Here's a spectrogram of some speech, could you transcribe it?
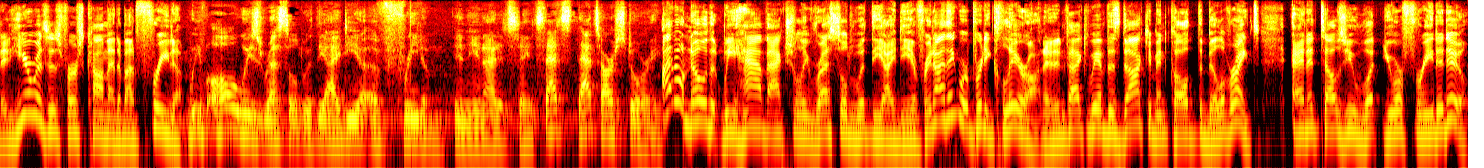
And here was his first comment about freedom. We've always wrestled with the idea of freedom in the United States. That's, that's our story. I don't know that we have actually wrestled with the idea of freedom. I think we're pretty clear on it. In fact, we have this document called the Bill of Rights, and it tells you what you're free to do.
